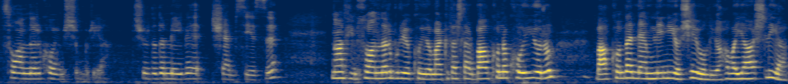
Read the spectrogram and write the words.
Soğanları koymuşum buraya. Şurada da meyve şemsiyesi. Ne yapayım soğanları buraya koyuyorum arkadaşlar. Balkona koyuyorum. Balkonda nemleniyor şey oluyor. Hava yağışlı ya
